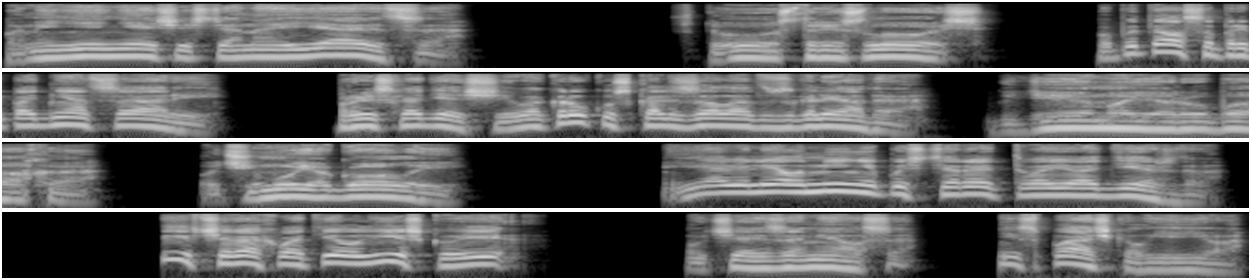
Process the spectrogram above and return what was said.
помяни нечисть, она и явится. — Что стряслось? Попытался приподняться Арий. Происходящее вокруг ускользало от взгляда. «Где моя рубаха? Почему я голый?» «Я велел Мине постирать твою одежду. Ты вчера хватил лишку и...» Учай замялся. Испачкал ее.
